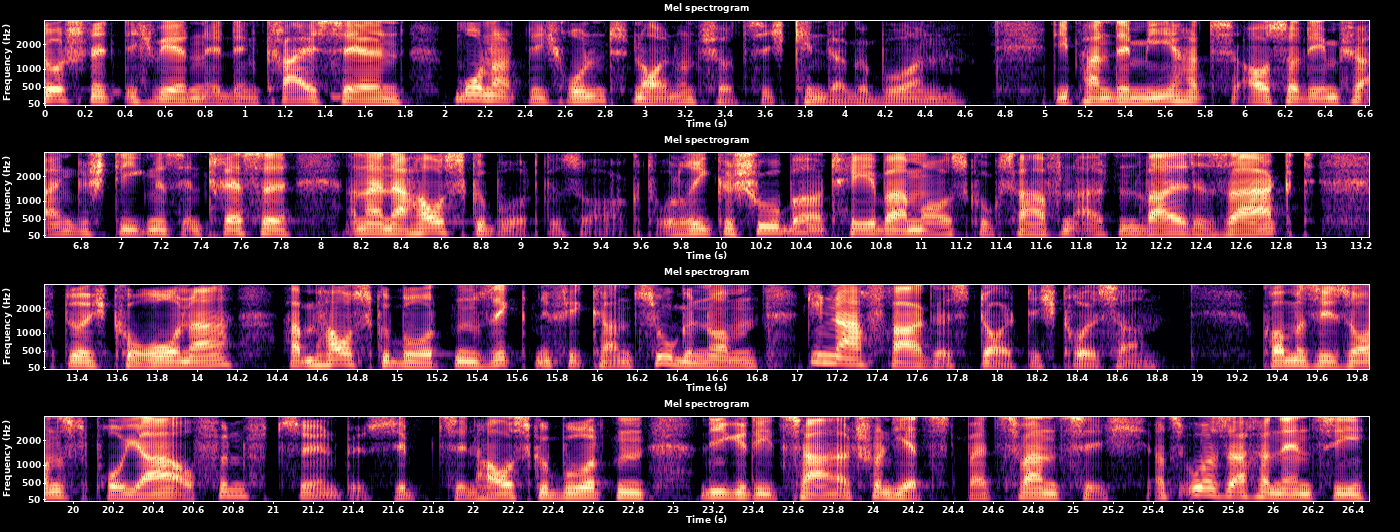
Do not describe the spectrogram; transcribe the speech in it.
Durchschnittlich werden in den Kreissälen monatlich rund 49 Kinder geboren. Die Pandemie hat außerdem für ein gestiegenes Interesse an einer Hausgeburt gesorgt. Ulrike Schubert, Hebamme aus Cuxhaven-Altenwalde, sagt, durch Corona haben Hausgeburten signifikant zugenommen. Die Nachfrage ist deutlich größer. Komme sie sonst pro Jahr auf 15 bis 17 Hausgeburten, liege die Zahl schon jetzt bei 20. Als Ursache nennt sie,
